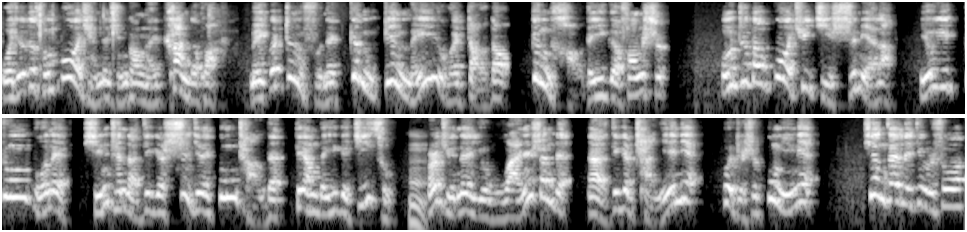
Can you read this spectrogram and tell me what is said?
我觉得从目前的情况来看的话，美国政府呢更并没有找到更好的一个方式。我们知道，过去几十年了。由于中国呢形成了这个世界工厂的这样的一个基础，嗯，而且呢有完善的啊这个产业链或者是供应链，现在呢就是说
